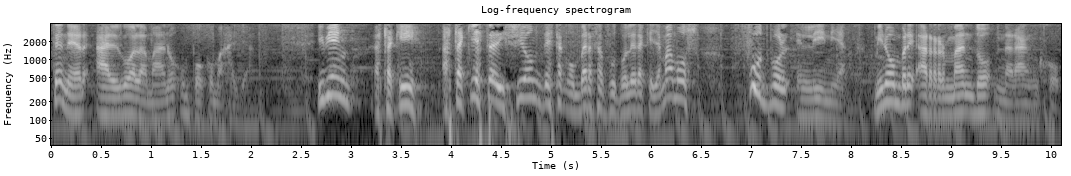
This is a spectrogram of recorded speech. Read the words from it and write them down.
tener algo a la mano un poco más allá. Y bien, hasta aquí, hasta aquí esta edición de esta conversa futbolera que llamamos Fútbol en línea. Mi nombre Armando Naranjo.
